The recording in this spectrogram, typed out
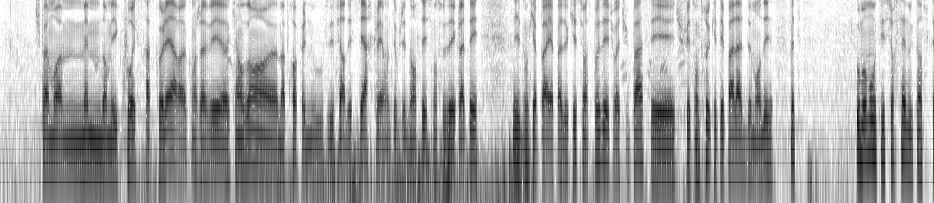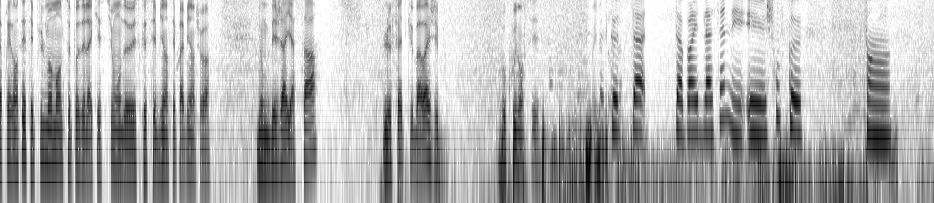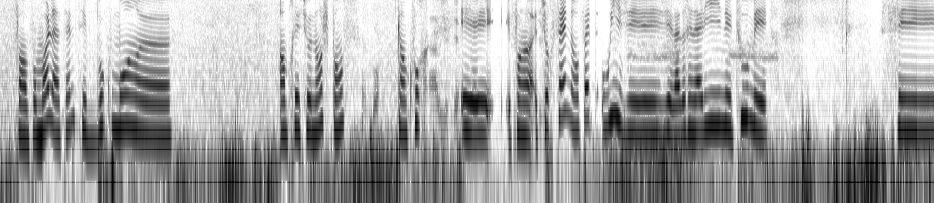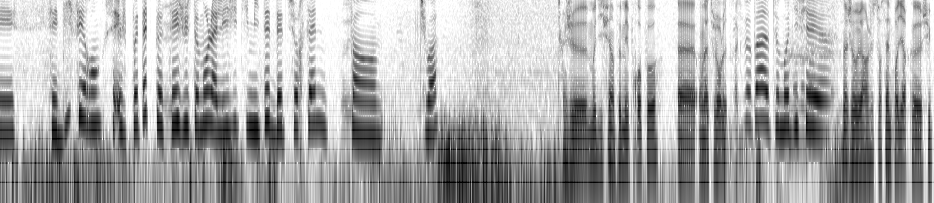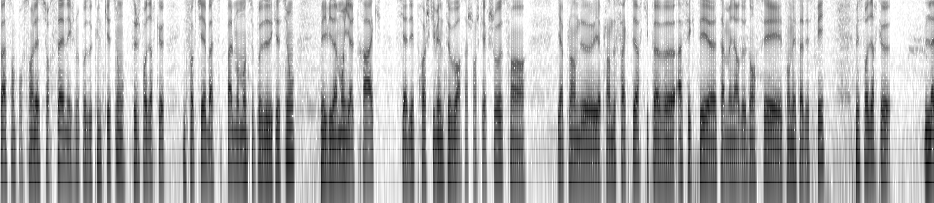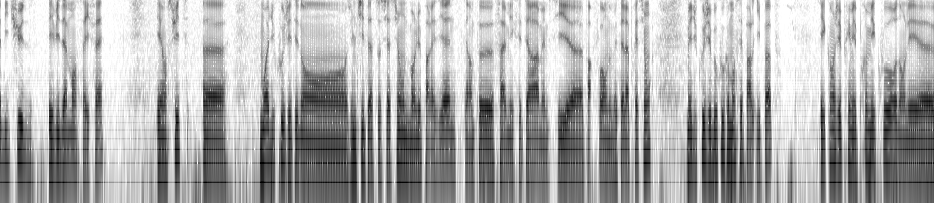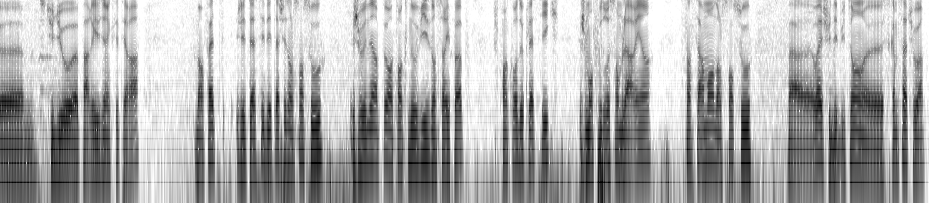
je sais pas moi, même dans mes cours extrascolaires, euh, quand j'avais 15 euh, ans, euh, ma prof elle nous faisait faire des cercles et on était obligé de danser sinon on se faisait éclater. Et donc il n'y a, a pas de question à se poser, tu vois, tu passes et tu fais ton truc et t'es pas là de demander. En fait, au moment où tu es sur scène, où tu as un truc à présenter, c'est plus le moment de se poser la question de est-ce que c'est bien, c'est pas bien, tu vois. Donc déjà il y a ça le fait que bah ouais j'ai beaucoup dansé. Parce que tu as, parlé de la scène et, je trouve que Enfin, enfin, pour moi, la scène, c'est beaucoup moins euh, impressionnant, je pense, qu'un cours. Ah oui. Et enfin, sur scène, en fait, oui, j'ai l'adrénaline et tout, mais c'est c'est différent. Peut-être que c'est justement la légitimité d'être sur scène. Enfin, tu vois. Je modifie un peu mes propos. Euh, on a toujours le track. Je veux pas te modifier. euh, Non, je reviens juste sur scène pour dire que je suis pas à 100% à l'aise sur scène et que je me pose aucune question. C'est juste pour dire que une fois que tu es, bah, c'est pas le moment de se poser des questions. Mais évidemment, il y a le track. S'il y a des proches qui viennent te voir, ça change quelque chose. Enfin, il y a plein de, il y a plein de facteurs qui peuvent euh, affecter ta manière de danser et ton état d'esprit. Mais c'est pour dire que l'habitude, évidemment, ça y fait. Et ensuite, euh, moi, du coup, j'étais dans une petite association de banlieue parisienne. C'était un peu famille, etc. Même si euh, parfois on nous mettait la pression. Mais du coup, j'ai beaucoup commencé par le hip-hop. Et quand j'ai pris mes premiers cours dans les euh, studios euh, parisiens, etc., bah, en fait, j'étais assez détaché dans le sens où je venais un peu en tant que novice danseur hip-hop. Je prends un cours de classique, je m'en fous de ressembler à rien. Sincèrement, dans le sens où, bah ouais, je suis débutant, euh, c'est comme ça, tu vois.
